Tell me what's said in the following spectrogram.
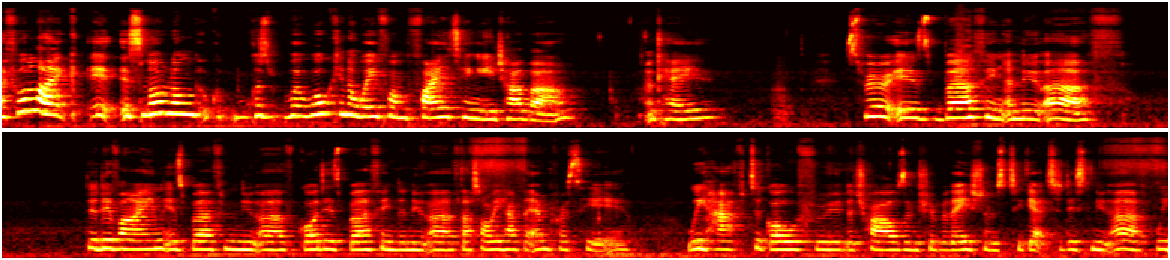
I feel like it, it's no longer because we're walking away from fighting each other. Okay, Spirit is birthing a new earth. The divine is birthing a new earth. God is birthing the new earth. That's why we have the Empress here. We have to go through the trials and tribulations to get to this new earth. We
